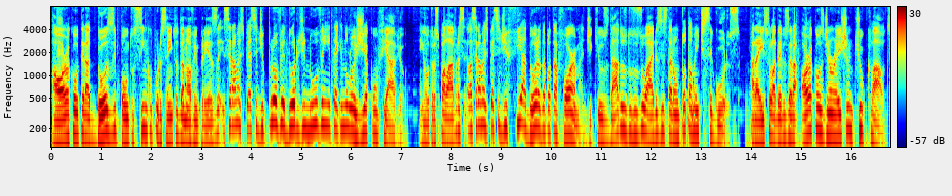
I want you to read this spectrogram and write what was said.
A Oracle terá 12,5% da nova empresa e será uma espécie de provedor de nuvem e tecnologia confiável. Em outras palavras, ela será uma espécie de fiadora da plataforma, de que os dados dos usuários estarão totalmente seguros. Para isso, ela deve usar a Oracle's Generation 2 Cloud,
